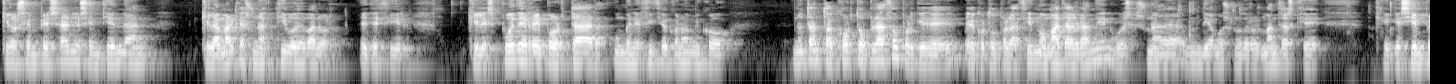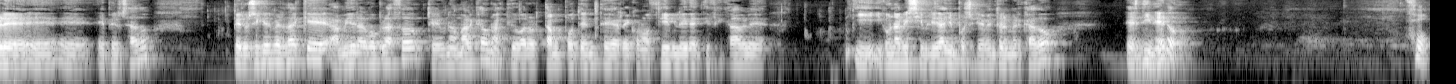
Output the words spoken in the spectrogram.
que los empresarios entiendan que la marca es un activo de valor, es decir, que les puede reportar un beneficio económico no tanto a corto plazo, porque el cortoplacismo mata el branding, pues es una, digamos, uno de los mantras que, siempre he, pensado, pero sí que es verdad que a medio y largo plazo tener una marca, un activo de valor tan potente, reconocible, identificable y, y con una visibilidad y un posicionamiento en el mercado, es dinero. Sí,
